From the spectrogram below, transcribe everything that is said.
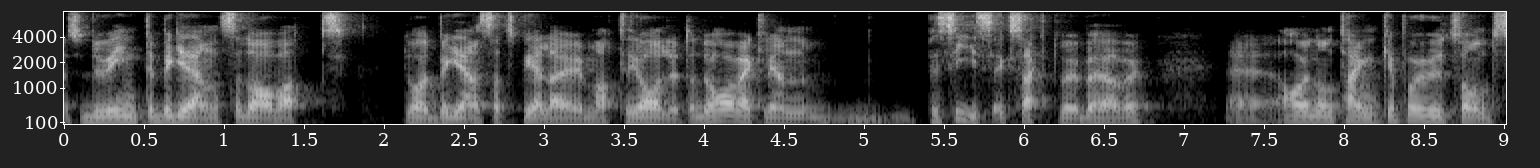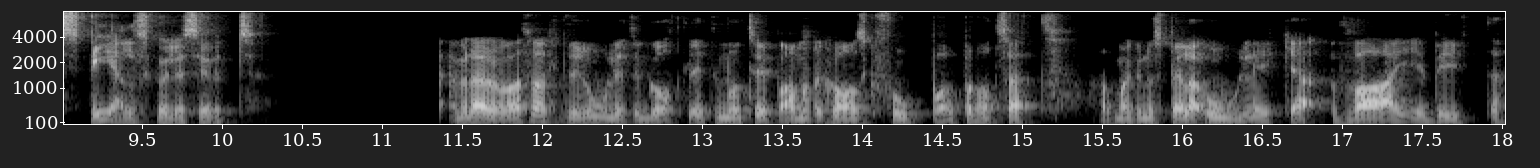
Så du är inte begränsad av att du har ett begränsat spelarmaterial utan du har verkligen precis exakt vad du behöver. Eh, har du någon tanke på hur ett sånt spel skulle se ut? Ja, men det hade varit lite roligt och gott lite mot typ amerikansk fotboll på något sätt. Att man kunde spela olika varje byte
